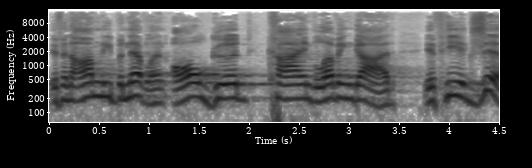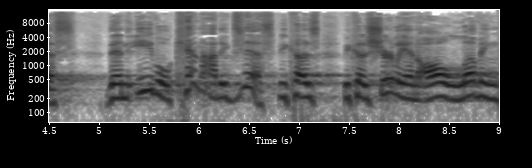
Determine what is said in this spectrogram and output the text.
if an omnibenevolent, all good, kind, loving God, if he exists, then evil cannot exist because, because surely an all loving,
